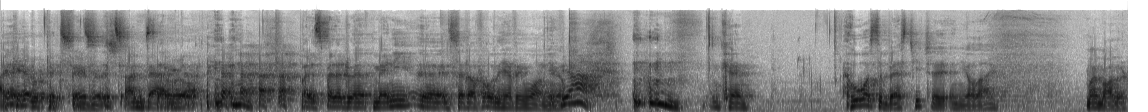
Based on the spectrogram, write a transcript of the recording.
I Yeah, can never pick It's- it's- favorites. it's- I'm bad several. at that. but it's better to have many uh, instead of only having one. You know. Yeah. Okay. Who was the best teacher in your life? My mother.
